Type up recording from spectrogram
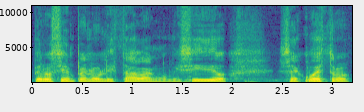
pero siempre los listaban homicidio, secuestro,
